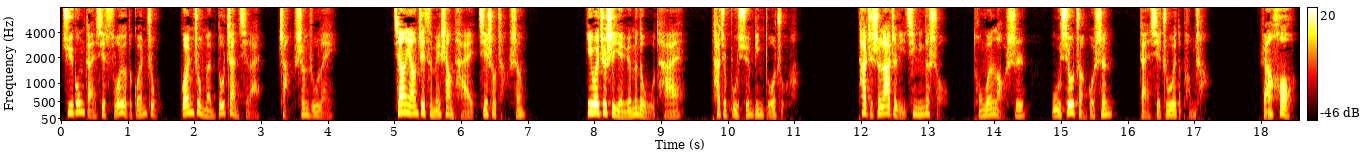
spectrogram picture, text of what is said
鞠躬感谢所有的观众。观众们都站起来，掌声如雷。江阳这次没上台接受掌声，因为这是演员们的舞台，他就不喧宾夺主了。他只是拉着李清明的手，童文老师、午休转过身，感谢诸位的捧场，然后。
